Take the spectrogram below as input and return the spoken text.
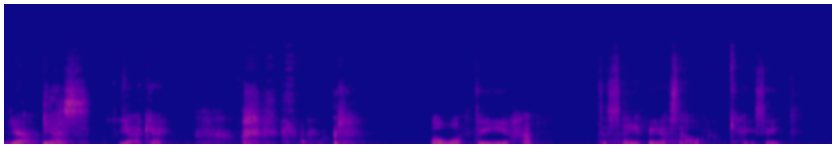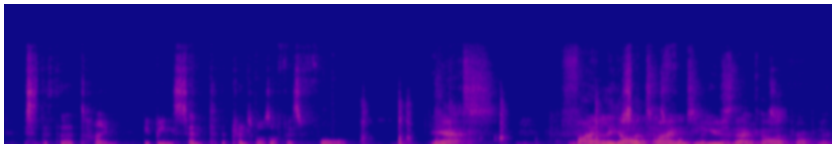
Yeah. Yes. Yeah. Okay. Well, what do you have to say for yourself, Casey? This is the third time you've been sent to the principal's office for. Yes. Finally got Someone a time to use that balls. card properly.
